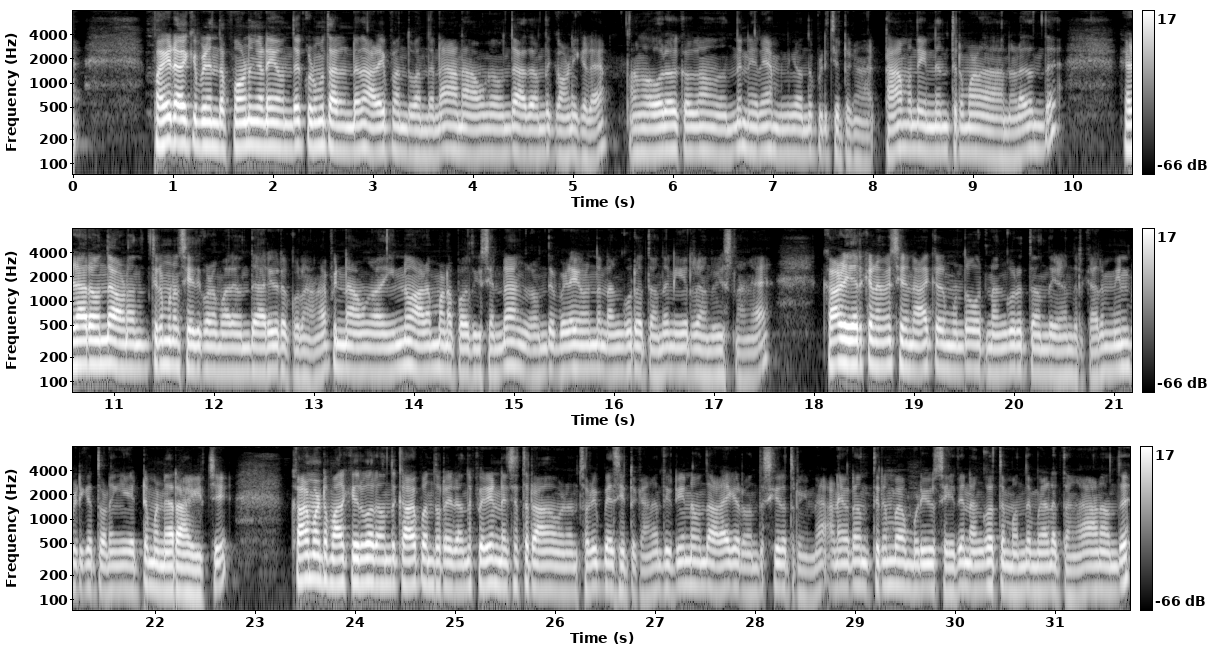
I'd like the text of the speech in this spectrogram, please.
பயிர் வைக்கப்பட்ட இந்த ஃபோனுங்கடையே வந்து குடும்பத்தாரிடம் அழைப்பு வந்து வந்தன. ஆனால் அவங்க வந்து அதை வந்து கவனிக்கலை. அவங்க ஒருவருக்கும் வந்து நிறையா மீன்கள் வந்து பிடிச்சிட்ருக்காங்க டாம் வந்து இன்னும் திருமணம் நடந்து எல்லோரும் வந்து அவனை வந்து திருமணம் செய்து கொள்ள மாதிரி வந்து அறிவுரை கூறாங்க பின்ன அவங்க இன்னும் அலமான பகுதிக்கு சென்று அங்கே வந்து விலை வந்து நங்கூரத்தை வந்து நீரில் வந்து வீசினாங்க. காடு ஏற்கனவே சில நாட்கள் முன்பு ஒரு நங்கூரத்தை வந்து இழந்திருக்காரு. மீன் பிடிக்க தொடங்கி எட்டு மணி நேரம் ஆகிடுச்சு. கால்மட்ட மார்க் இருவர் வந்து கால்பந்துறையில் வந்து பெரிய நட்சத்திரம் ஆகணும்னு சொல்லி பேசிகிட்டு இருக்காங்க. திடீர்னு வந்து அழகர் வந்து சீர தொடங்கினேன் அனைவரும் திரும்ப முடிவு செய்து நங்கூரத்தை வந்து மேலத்தாங்க. ஆனால் வந்து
